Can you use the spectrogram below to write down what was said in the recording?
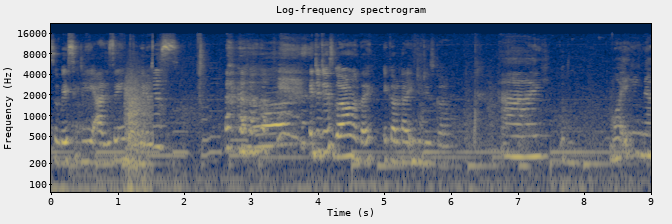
so basically आज चाहिँ म मेरो इन्ट्रोड्युस गराउँ न त है एकअर्कालाई इन्ट्रोड्युस गरौँ हाई म एलिना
